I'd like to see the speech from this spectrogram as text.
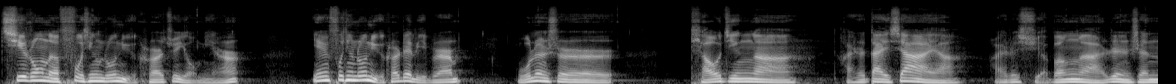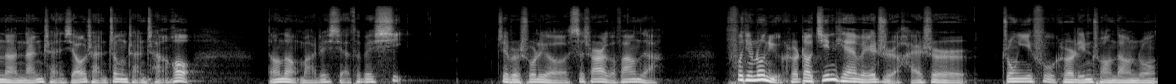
其中的傅青主女科最有名，因为傅青主女科这里边，无论是调经啊，还是带下呀，还是血崩啊、妊娠呐、难产、小产、正产、产后。等等吧，这写的特别细。这本书里有四十二个方子啊。傅青主女科到今天为止还是中医妇科临床当中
